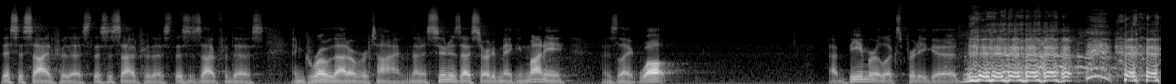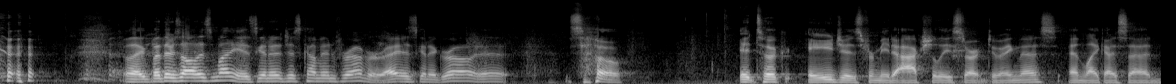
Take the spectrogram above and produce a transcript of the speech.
this aside for this, this aside for this, this aside for this, and grow that over time. And then as soon as I started making money, I was like, well, that Beamer looks pretty good. like, but there's all this money. It's gonna just come in forever, right? It's gonna grow. So it took ages for me to actually start doing this, and like I said,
